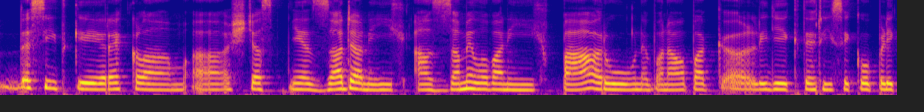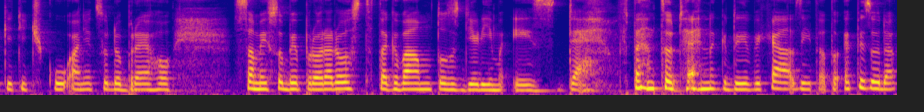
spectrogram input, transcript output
desítky reklam a šťastně zadaných a zamilovaných párů nebo naopak eh, lidi, kteří si koupili kytičku a něco dobrého sami sobě pro radost, tak vám to sdělím i zde. V tento den, kdy vychází tato epizoda,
